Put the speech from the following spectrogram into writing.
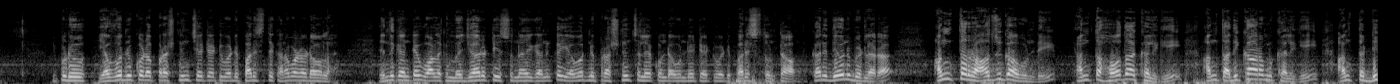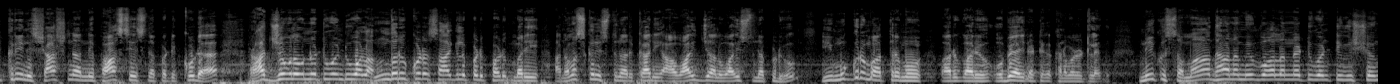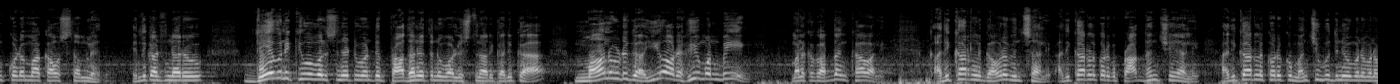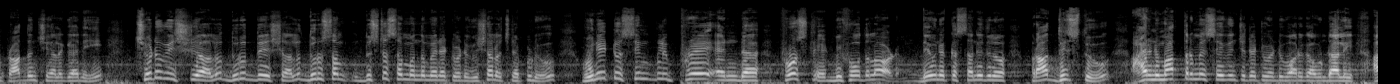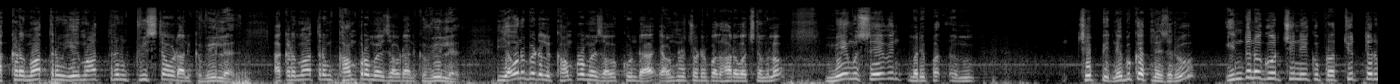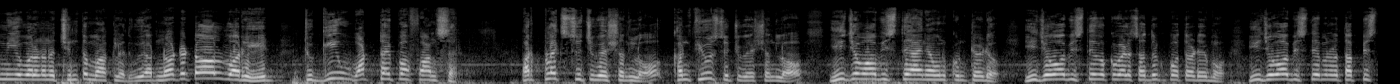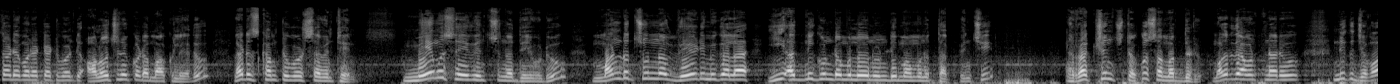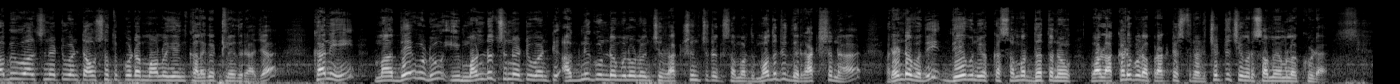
ఇప్పుడు ఎవరిని కూడా ప్రశ్నించేటటువంటి పరిస్థితి కనబడడంలా ఎందుకంటే వాళ్ళకి మెజారిటీస్ ఉన్నాయి కనుక ఎవరిని ప్రశ్నించలేకుండా ఉండేటటువంటి పరిస్థితి ఉంటా ఉంది. కానీ దేవుని బిడ్డారా అంత రాజుగా ఉండి అంత హోదా కలిగి అంత అధికారం కలిగి అంత డిగ్రీని శాసనాన్ని పాస్ చేసినప్పటికీ కూడా రాజ్యంలో ఉన్నటువంటి వాళ్ళందరూ కూడా సాగిలపడి పడు మరి ఆ నమస్కరిస్తున్నారు. కానీ ఆ వాయిద్యాలు వాయిస్తున్నప్పుడు ఈ ముగ్గురు మాత్రము వారు వారు ఒబే అయినట్టుగా కనబడట్లేదు. నీకు సమాధానం ఇవ్వాలన్నటువంటి విషయం కూడా మాకు అవసరం లేదు. ఎందుకంటున్నారు? దేవునికి ఇవ్వవలసినటువంటి ప్రాధాన్యతను వాళ్ళు ఇస్తున్నారు కనుక మానవుడిగా యు ఆర్ హ్యూమన్ బీయింగ్ మనకు అర్థం కావాలి. అధికారులను గౌరవించాలి. అధికారుల కొరకు ప్రార్థన చేయాలి. అధికారుల కొరకు మంచి బుద్ధిని ఇవ్వమని మనం ప్రార్థన చేయాలి. కానీ చెడు విషయాలు దురుద్దేశాలు దుర్సం దుష్ట సంబంధమైనటువంటి విషయాలు వచ్చినప్పుడు we need to simply pray and prostrate before the Lord దేవుని యొక్క సన్నిధిలో ప్రార్థిస్తూ ఆయనని మాత్రమే సేవించేటటువంటి వారుగా ఉండాలి. అక్కడ మాత్రం ఏమాత్రం ట్విస్ట్ అవ్వడానికి వీల్లేదు. అక్కడ మాత్రం కాంప్రమైజ్ అవ్వడానికి వీల్లేదు. ఈ యవన బిడ్డలు కాంప్రమైజ్ అవ్వకుండా ఏమంటున్నారు చూడండి పదహారు వచనంలో మేము సేవి మరి ప- చెప్పి నెబుకత్ నెజరు ఇందును గురించి నీకు ప్రత్యుత్తరం ఇవ్వాలన్న చింత మాకలేదు. We're not at all worried to give what type of answer perplex సిచ్యువేషన్లో కన్ఫ్యూజ్ సిచ్యువేషన్లో ఈ జవాబిస్తే ఆయన అనుకుంటాడు ఈ జవాబిస్తే ఒకవేళ సర్దుకుపోతాడేమో ఈ జవాబిస్తే మనల్ని తప్పిస్తాడేమో అనేటటువంటి ఆలోచన కూడా మాకు లేదు. Let us come to word seventeen మేము సేవించిన దేవుడు మండుచున్న వేడిమి గల ఈ అగ్నిగుండములో నుండి మమ్మను తప్పించి రక్షించుటకు సమర్థుడు. మొదటిది ఏమంటున్నారు? నీకు జవాబు ఇవ్వాల్సినటువంటి అవసరం కూడా మాలో ఏం కలగట్లేదు రాజా. కానీ మా దేవుడు ఈ మండుచున్నటువంటి అగ్నిగుండములో నుంచి రక్షించుటకు సమర్థ మొదటిది రక్షణ రెండవది దేవుని యొక్క సమర్థతను వాళ్ళు అక్కడ కూడా ప్రకటిస్తున్నారు చెట్టు చివరి సమయంలో కూడా.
